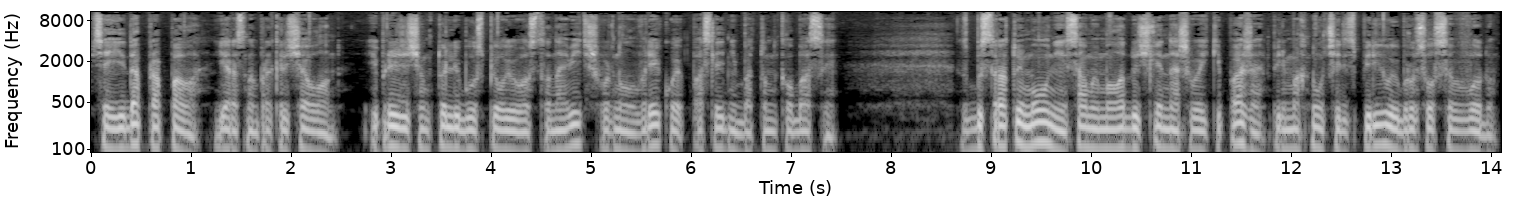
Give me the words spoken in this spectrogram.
«Вся еда пропала», — яростно прокричал он, и прежде чем кто-либо успел его остановить, швырнул в реку последний батон колбасы. С быстротой молнии самый молодой член нашего экипажа перемахнул через перила и бросился в воду.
